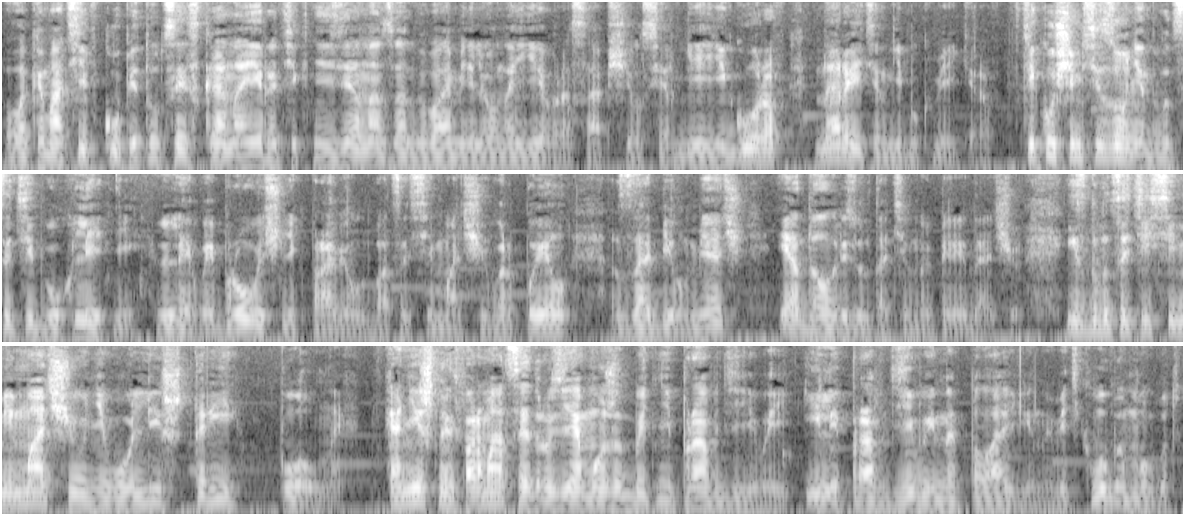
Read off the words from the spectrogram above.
Локомотив купит у ЦСКА Наира Текнезяна за 2 миллиона евро, сообщил Сергей Егоров на рейтинге букмекеров. В текущем сезоне 22-летний левый бровочник провел 27 матчей в РПЛ, забил мяч и отдал результативную передачу. Из 27 матчей у него лишь 3 полных. Конечно, информация, друзья, может быть неправдивой или правдивой наполовину, ведь клубы могут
